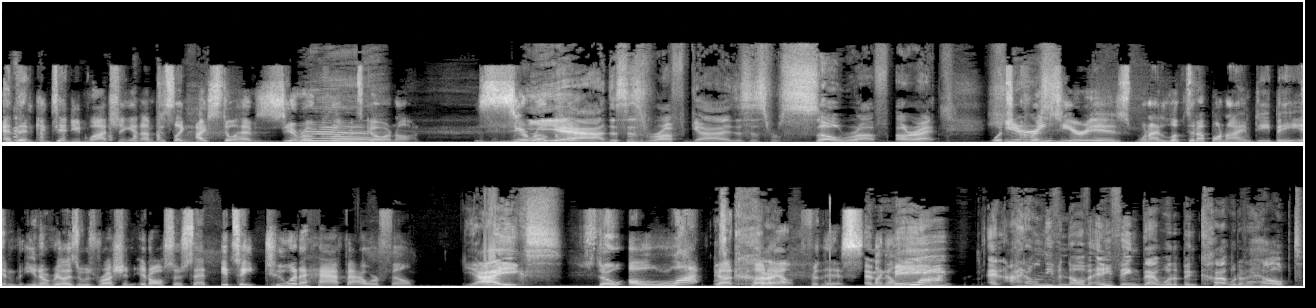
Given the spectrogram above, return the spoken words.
and then continued watching it. I'm just like, I still have zero clue what's going on. Zero clue. yeah, this is rough, guys. This is so rough. All right. What's Here's- crazier is when I looked it up on IMDb and you know realized it was Russian. It also said it's a two and a half hour film, Yikes. so a lot got cut. cut. out for this. And like maybe, and I don't even know if anything that would have been cut would have helped.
